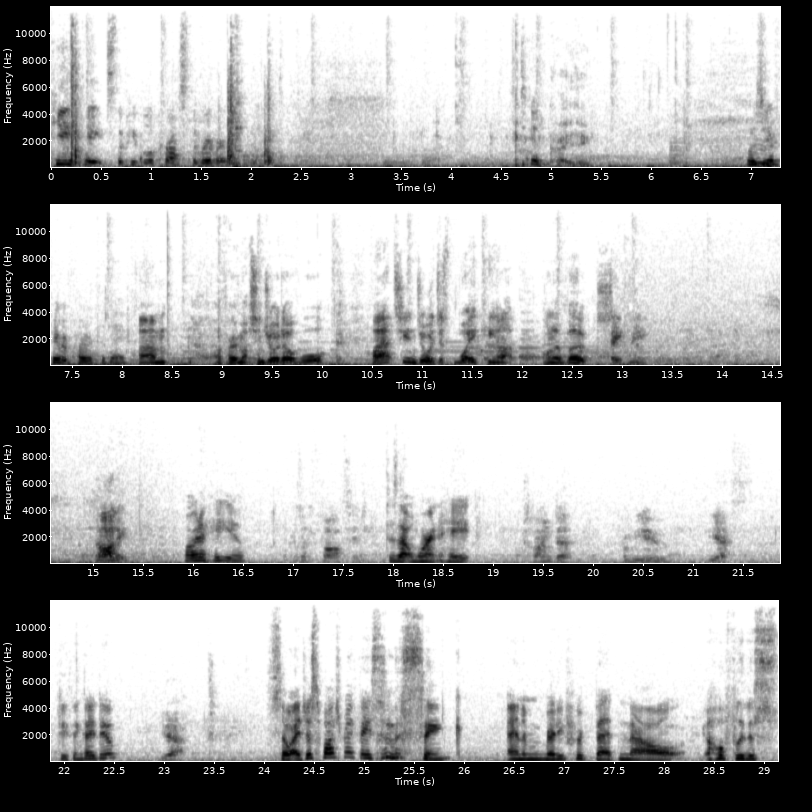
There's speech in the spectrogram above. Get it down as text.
He hates the people across the river. It's good. Crazy. What was your favorite part of the day? Um, I very much enjoyed our walk. I actually enjoy just waking up on a boat. Hate me. Darling. Why would I hate you? Because I farted. Does that warrant hate? Kinda. From you. Yes. Do you think I do? Yeah. So I just washed my face in the sink and I'm ready for bed now. Hopefully this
